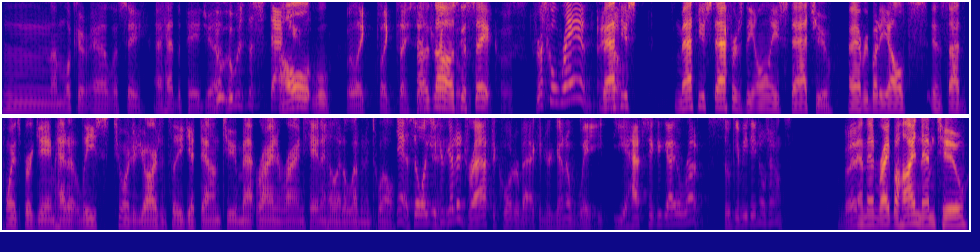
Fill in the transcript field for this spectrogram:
Mm, I'm looking. Uh, let's see. I had the page up. Who, who was the statue? Oh, whoa. well, like like I said, Uh, no, I was gonna say- close. Driscoll ran. I Matthew know. Matthew Stafford's the only statue. Everybody else inside the points per game had at least 200 yards until you get down to Matt Ryan and Ryan Tannehill at 11 and 12. Yeah, so like if you're gonna draft a quarterback and you're gonna wait, you have to take a guy who runs. So give me Daniel Jones. But And then right behind them too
